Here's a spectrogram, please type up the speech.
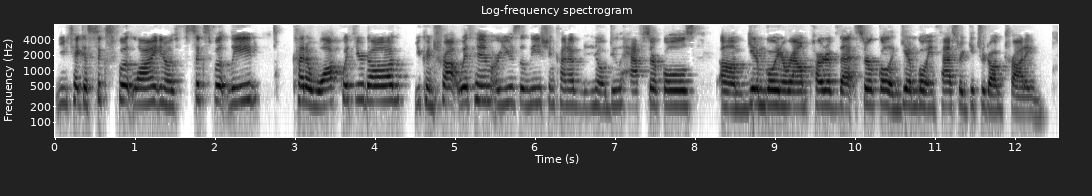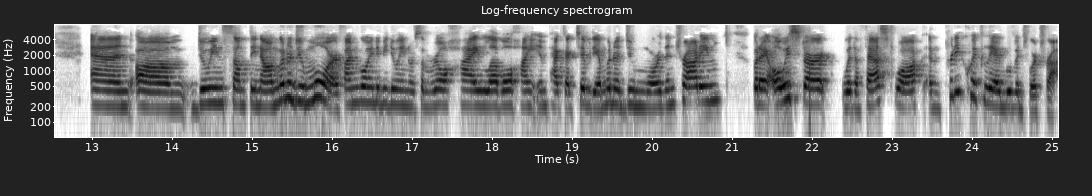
You take a six foot line, you know, six foot lead, kind of walk with your dog. You can trot with him or use the leash and kind of, you know, do half circles, um, get him going around part of that circle and get him going faster, get your dog trotting and um, doing something. Now, I'm going to do more. If I'm going to be doing some real high level, high impact activity, I'm going to do more than trotting. But I always start with a fast walk, and pretty quickly I move into a trot.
